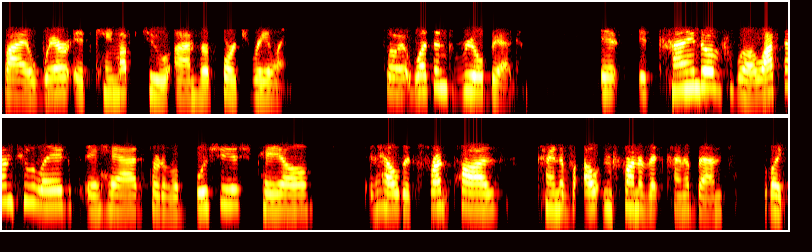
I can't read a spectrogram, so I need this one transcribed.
by where it came up to on her porch railing. So it wasn't real big. It it kind of well it walked on two legs. It had sort of a bushish tail. It held its front paws kind of out in front of it, kind of bent, like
